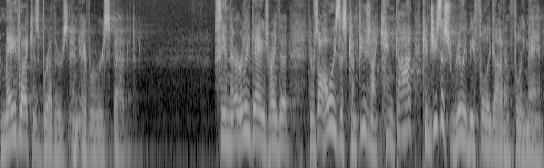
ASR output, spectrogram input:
Made like his brothers in every respect. See, in the early days, right, the, there was always this confusion like, can God, can Jesus really be fully God and fully man?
